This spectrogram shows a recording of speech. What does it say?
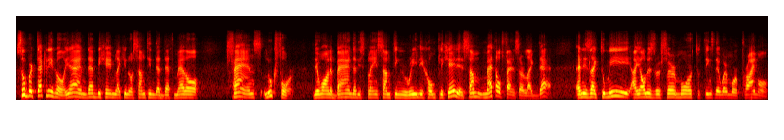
super technical. Yeah, and that became like you know something that death metal fans look for they want a band that is playing something really complicated. Some metal fans are like that. And it's like, to me, I always refer more to things that were more primal,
